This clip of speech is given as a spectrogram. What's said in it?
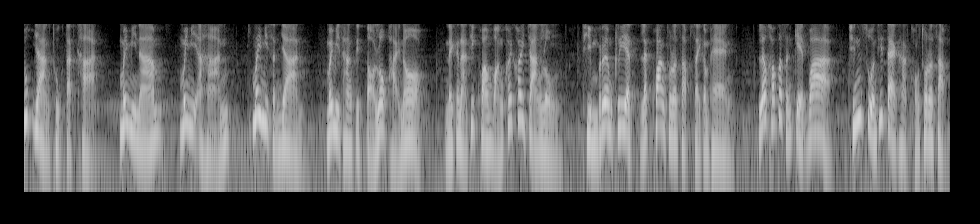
ทุกอย่างถูกตัดขาด ไม่มีน้ำไม่มีอาหาร ไม่มีสัญญาณ ไม่มีทางติดต่อโลกภายนอก ในขณะที่ความหวังค่อยๆ จางลง ทีมเริ่มเครียดและคว้างโทรศัพท์ใส่กำแพง แล้วเขาก็สังเกตว่าชิ้นส่วนที่แตกหักของโทรศัพท์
